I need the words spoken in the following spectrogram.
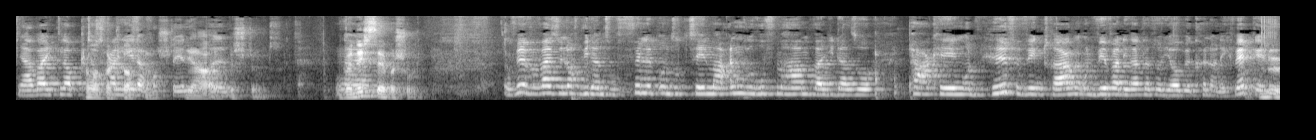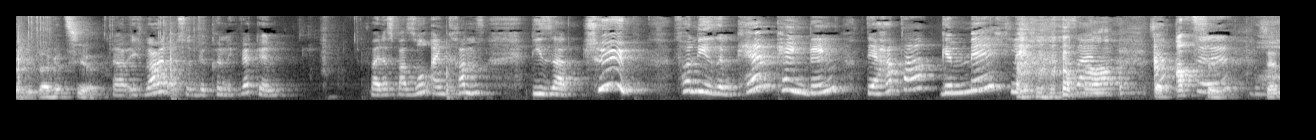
Ja, weil ich glaube, das kann verkraften. jeder verstehen. Ja, weil- bestimmt. Und Naja. wenn nicht, selber schuld. Auf jeden Fall weiß ich noch, wie dann so Philipp und so zehnmal angerufen haben, weil die da so Parking und Hilfe wegen tragen und wir waren die ganze Zeit so, ja, wir können da nicht weggehen. Nö, wir bleiben jetzt hier. Ja, ich war halt auch so, wir können nicht weggehen. Weil das war so ein Krampf. Dieser Typ von diesem Camping-Ding, der hat da gemächlich seinen Sein Apfel, Apfel. Sein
